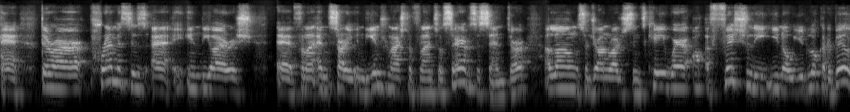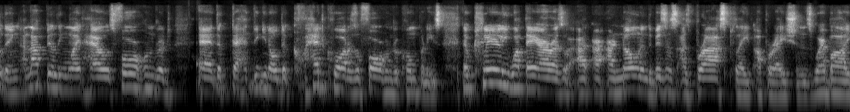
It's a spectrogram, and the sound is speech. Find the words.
uh, there are premises uh, in the Irish uh, and sorry, in the International Financial Services Centre along Sir John Rogerson's Quay, where uh, officially, you know, you'd look at a building and that building might house 400, uh, the, the, you know, the headquarters of 400 companies. Now, clearly, what they are as are, are known in the business as brass plate operations, whereby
